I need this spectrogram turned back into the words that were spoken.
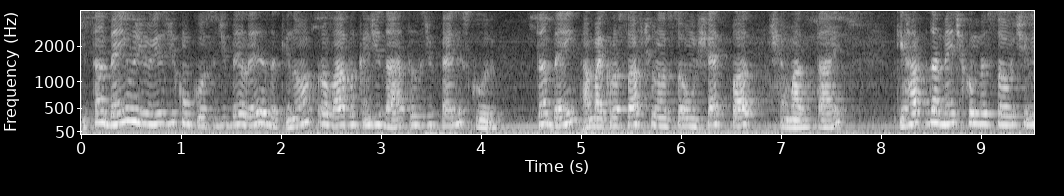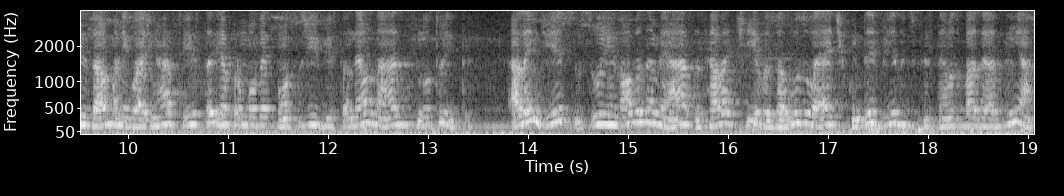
E também o juiz de concurso de beleza, que não aprovava candidatas de pele escura. Também a Microsoft lançou um chatbot chamado Tai, que rapidamente começou a utilizar uma linguagem racista e a promover pontos de vista neonazis no Twitter. Além disso, surgem novas ameaças relativas ao uso ético indevido de sistemas baseados em A,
